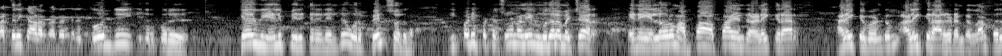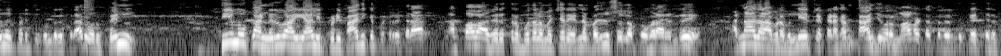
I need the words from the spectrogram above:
பத்திரிகையாளர் மன்றத்திலே தோன்றி இதற்கு ஒரு கேள்வி எழுப்பி இருக்கிறேன் என்று ஒரு பெண் சொல்லுகிறார் இப்படிப்பட்ட சூழ்நிலையில் முதலமைச்சர் என்னை எல்லோரும் அப்பா அப்பா என்று அழைக்கிறார். அழைக்க வேண்டும் அழைக்கிறார்கள் என்றெல்லாம் பெருமைப்படுத்தி கொண்டிருக்கிறார். ஒரு பெண் திமுக நிர்வாகியால் இப்படி பாதிக்கப்பட்டிருக்கிறார். அப்பாவாக இருக்கிற முதலமைச்சர் என்ன பதில் சொல்ல போகிறார் என்று அண்ணா திராவிட முன்னேற்ற கழகம் காஞ்சிபுரம் மாவட்டத்திலிருந்து கேட்கிறது.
